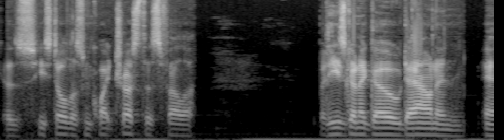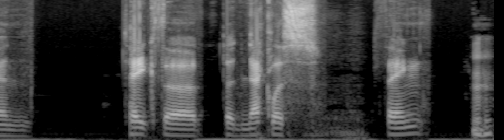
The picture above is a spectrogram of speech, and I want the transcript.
because he still doesn't quite trust this fella. But he's gonna go down and and take the the necklace thing Mhm.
